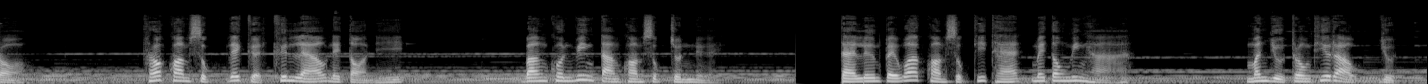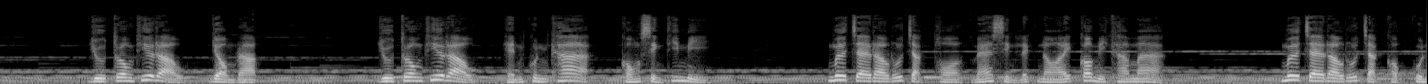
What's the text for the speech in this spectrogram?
รอ เพราะความสุขได้เกิดขึ้นแล้วในตอนนี้ บางคนวิ่งตามความสุขจนเหนื่อย แต่ลืมไปว่าความสุขที่แท้ไม่ต้องวิ่งหา มันอยู่ตรงที่เราหยุด อยู่ตรงที่เรายอมรับ อยู่ตรงที่เราเห็นคุณค่าของสิ่งที่มี เมื่อใจเรารู้จักพอแม้สิ่งเล็กน้อยก็มีค่ามาก เมื่อใจเรารู้จักขอบคุณ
